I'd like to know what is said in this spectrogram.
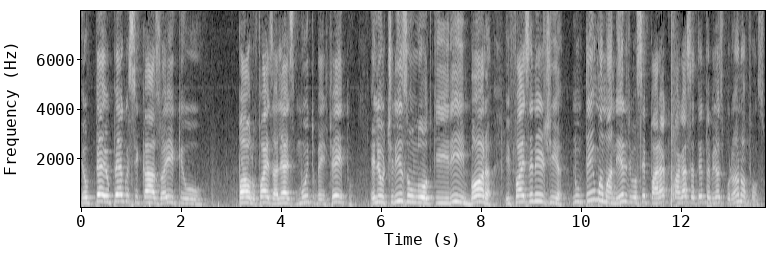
eu pego, eu pego esse caso aí que o Paulo faz, aliás, muito bem feito. Ele utiliza um lodo que iria embora e faz energia. Não tem uma maneira de você parar e pagar 70 milhões por ano, Afonso?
